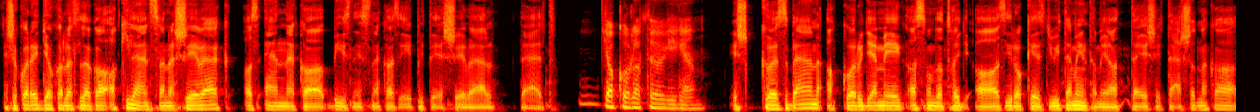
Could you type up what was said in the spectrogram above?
És akkor egy gyakorlatilag a 90-es évek az ennek a biznisznek az építésével telt. Gyakorlatilag igen és közben akkor ugye még azt mondod, hogy az irokész gyűjteményt, ami a te és egy társadnak a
